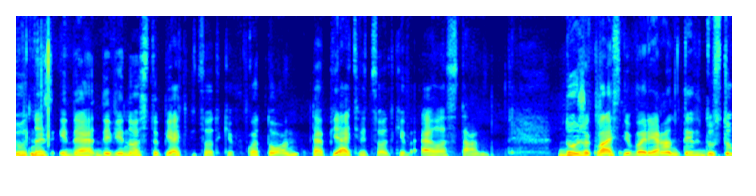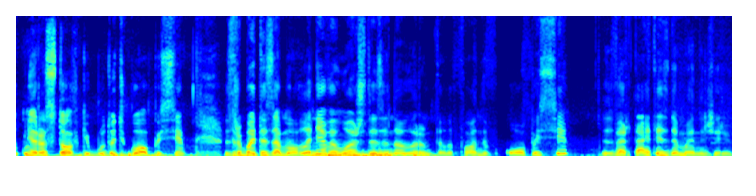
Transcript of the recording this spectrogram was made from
Тут у нас іде 95% котон та 5% еластан. Дуже класні варіанти. Доступні ростовки будуть в описі. Зробити замовлення ви можете за номером телефону в описі. Звертайтесь до менеджерів.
